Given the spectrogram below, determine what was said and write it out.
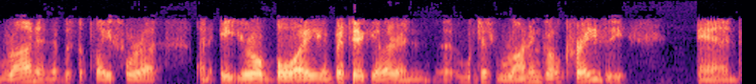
run, and it was the place where a an eight year old boy in particular, and uh, would just run and go crazy, and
